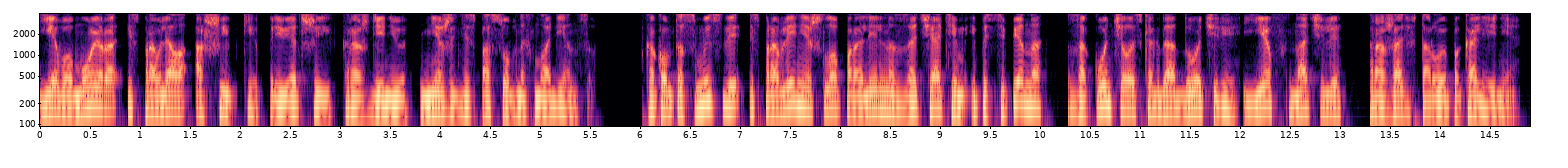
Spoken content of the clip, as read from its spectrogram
Ева Мойра исправляла ошибки, приведшие к рождению нежизнеспособных младенцев. В каком-то смысле исправление шло параллельно с зачатием и постепенно закончилось, когда дочери Ев начали рожать второе поколение –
